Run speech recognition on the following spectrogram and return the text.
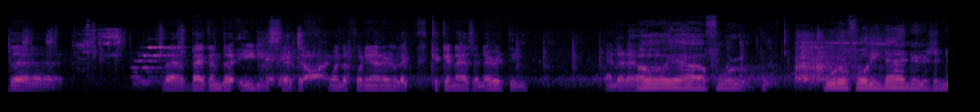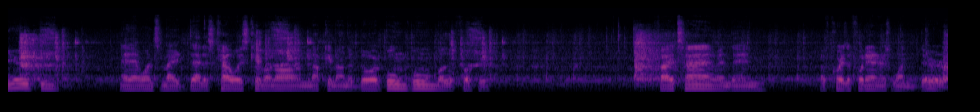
that that back in the 80s that the, when the 49ers were like kicking ass and everything and they're like oh yeah for the 49ers and everything. And then once my Dallas Cowboys came along knocking on the door boom boom motherfucker. Five time and then of course the 49ers won their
